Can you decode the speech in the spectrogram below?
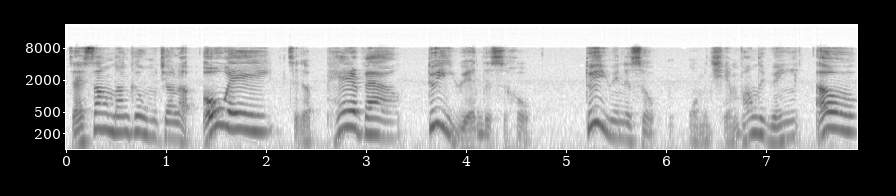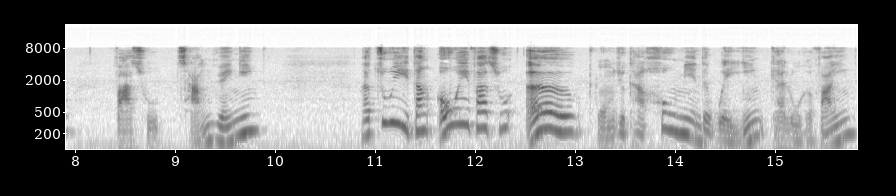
在上堂课我们教了 O A 这个 pair vowel 对元的时候，对元的时候，我们前方的元音 O 发出长元音。那注意，当 O A 发出 O，我们就看后面的尾音该如何发音。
